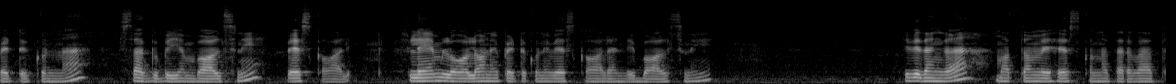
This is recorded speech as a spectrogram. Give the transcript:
పెట్టుకున్న సగ్గుబియ్యం బాల్స్ని వేసుకోవాలి. ఫ్లేమ్ లోలోనే పెట్టుకుని వేసుకోవాలండి బాల్స్ని ఈ విధంగా మొత్తం వేసేసుకున్న తర్వాత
